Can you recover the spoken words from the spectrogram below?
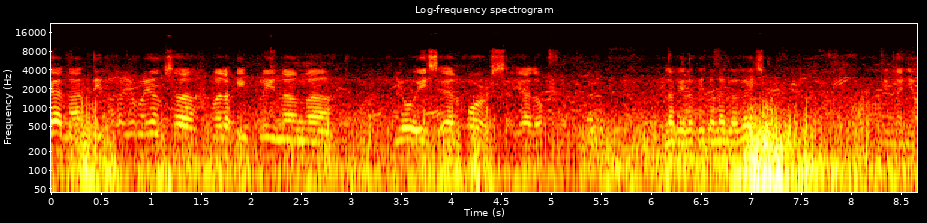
Ayan, nandito tayo ngayon sa malaking plane ng ah, US Air Force. Ayan o. Laki-laki talaga guys. Tingnan nyo.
